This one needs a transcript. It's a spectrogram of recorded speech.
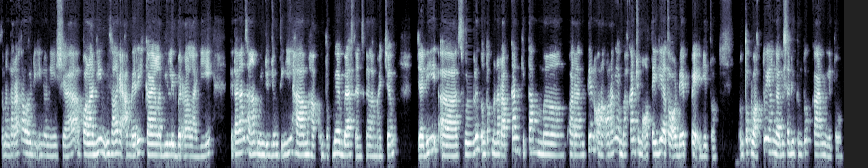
Sementara kalau di Indonesia, apalagi misalnya kayak Amerika yang lebih liberal lagi, kita kan sangat menjunjung tinggi HAM, hak untuk bebas dan segala macam. Jadi uh, sulit untuk menerapkan kita mengkarantin orang-orang yang bahkan cuma OTG atau ODP gitu untuk waktu yang nggak bisa ditentukan gitu.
